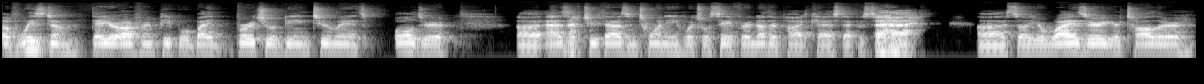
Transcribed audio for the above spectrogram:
of wisdom that you're offering people by virtue of being two minutes older uh, as of 2020, which we'll save for another podcast episode. Uh-huh. Uh, so you're wiser, you're taller,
